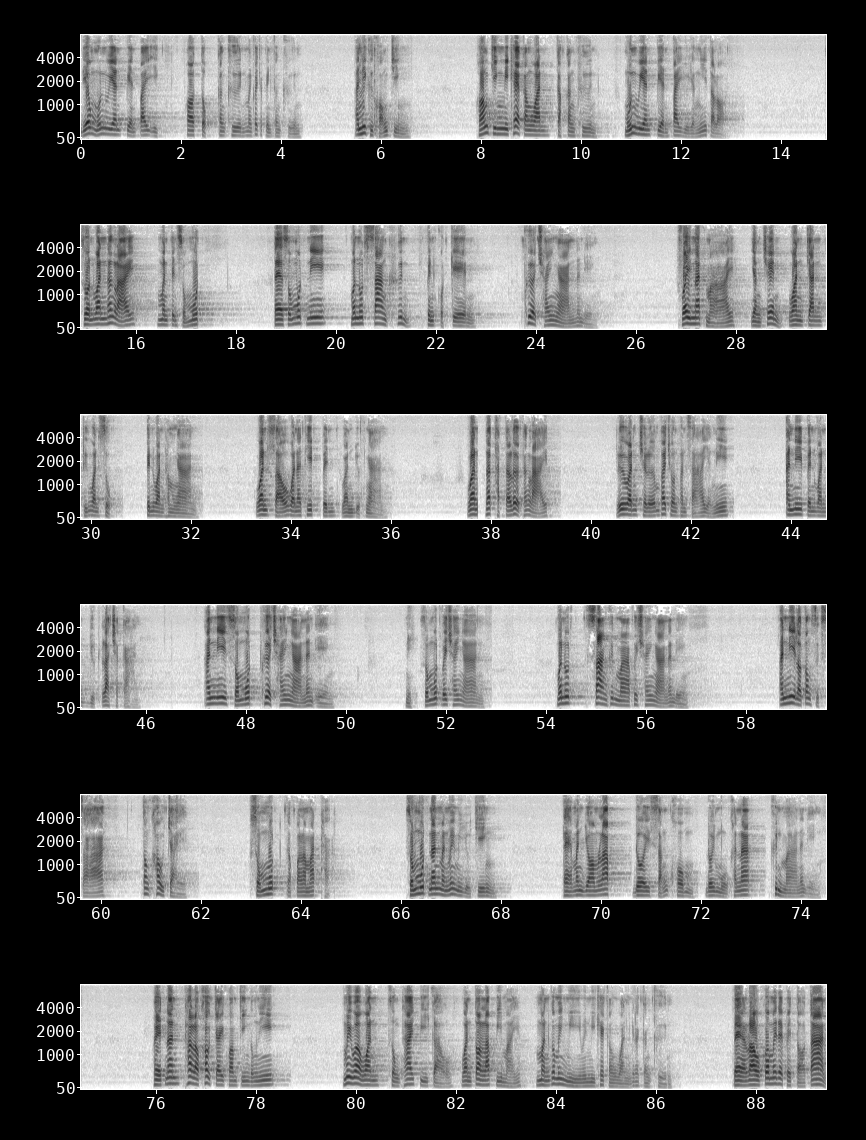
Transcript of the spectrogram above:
เดี๋ยวหมุนเวียนเปลี่ยนไปอีก พอตกกลางคืนมันก็จะเป็นกลางคืน อันนี้คือของจริง ของจริงมีแค่กลางวันกับกลางคืน หมุนเวียนเปลี่ยนไปอยู่อย่างนี้ตลอด ส่วนวันทั้งหลายมันเป็นสมมุติ แต่สมมุตินี้ มนุษย์สร้างขึ้นเป็นกฎเกณฑ์ เพื่อใช้งานนั่นเอง ไว้นัดหมายอย่างเช่น วันจันทร์ถึงวันศุกร์เป็นวันทำงาน วันเสาร์วันอาทิตย์เป็นวันหยุดงาน วันนักขัตฤกษ์ทั้งหลาย หรือวันเฉลิมพระชนพรรษาอย่างนี้ อันนี้เป็นวันหยุดราชการ อันนี้สมมุติเพื่อใช้งานนั่นเอง นี่ สมมุติไว้ใช้งาน มนุษย์สร้างขึ้นมาเพื่อใช้งานนั่นเอง อันนี้เราต้องศึกษาต้องเข้าใจ สมมุติกับปรมัตถะสมมุตินั้นมันไม่มีอยู่จริง แต่มันยอมรับโดยสังคม โดยหมู่คณะขึ้นมานั่นเองเหตุนั้นถ้าเราเข้าใจความจริงตรงนี้ ไม่ว่าวันส่งท้ายปีเก่า วันต้อนรับปีใหม่ มันก็ไม่มีมันมีแค่กลางวันและกลางคืน แต่เราก็ไม่ได้ไปต่อต้าน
